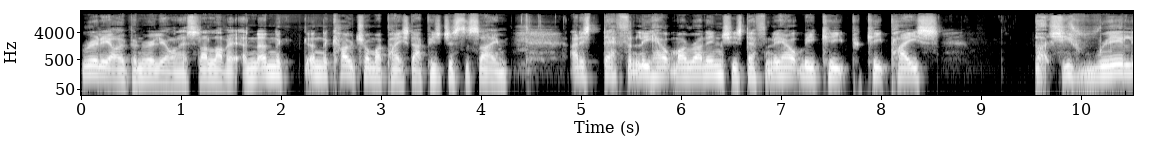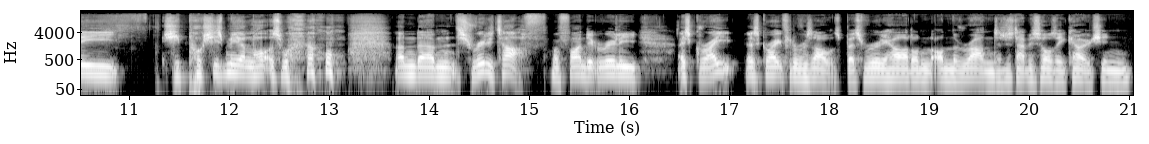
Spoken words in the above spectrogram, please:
really open, really honest. I love it. And and the and the coach on my pace app is just the same. And it's definitely helped my running. She's definitely helped me keep keep pace. But she's really she pushes me a lot as well, and um, it's really tough. I find it really, it's great. It's great for the results, but it's really hard on on the run to just have this Aussie coach in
